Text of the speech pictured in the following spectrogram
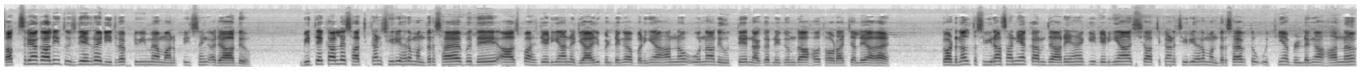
ਸਤਿ ਸ੍ਰੀ ਅਕਾਲ ਜੀ, ਤੁਸੀਂ ਦੇਖ ਰਹੇ ਹੋ ਜੀਤ ਵੈਬ ਟੀਵੀ, ਮੈਂ ਮਨਪ੍ਰੀਤ ਸਿੰਘ ਆਜ਼ਾਦ। ਬੀਤੇ ਕੱਲ ਸੱਚਖੰਡ ਸ੍ਰੀ ਹਰਮੰਦਰ ਸਾਹਿਬ ਦੇ ਆਸ-ਪਾਸ ਜਿਹੜੀਆਂ ਨਜਾਇਜ਼ ਬਿਲਡਿੰਗਾਂ ਬਣੀਆਂ ਹਨ, ਉਹਨਾਂ ਦੇ ਉੱਤੇ ਨਗਰ ਨਿਗਮ ਦਾ ਹਥੌੜਾ ਚੱਲਿਆ ਹੈ। ਤੁਹਾਡੇ ਨਾਲ ਤਸਵੀਰਾਂ ਸਾਂਝੀਆਂ ਕਰਨ ਜਾ ਰਹੇ ਹਾਂ ਕਿ ਜਿਹੜੀਆਂ ਸੱਚਖੰਡ ਸ੍ਰੀ ਹਰਮੰਦਰ ਸਾਹਿਬ ਤੋਂ ਉੱਚੀਆਂ ਬਿਲਡਿੰਗਾਂ ਹਨ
